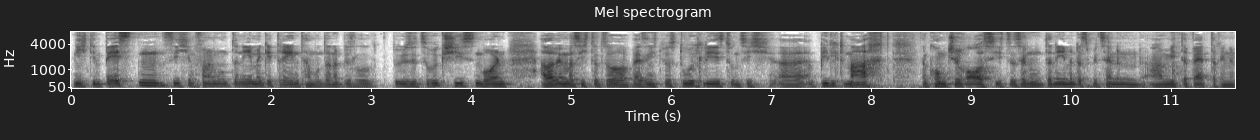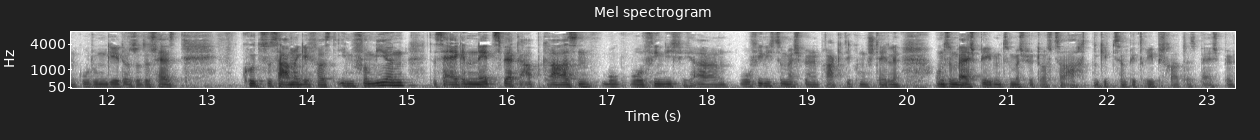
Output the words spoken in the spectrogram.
nicht im Besten sich von einem Unternehmen getrennt haben und dann ein bisschen böse zurückschießen wollen. Aber wenn man sich da so, weiß ich nicht, was durchliest und sich äh, ein Bild macht, dann kommt schon raus, ist das ein Unternehmen, das mit seinen äh, Mitarbeiterinnen gut umgeht. Also das heißt, kurz zusammengefasst, informieren, das eigene Netzwerk abgrasen, wo, wo finde ich, äh, wo finde ich zum Beispiel eine Praktikumsstelle und zum Beispiel eben zum Beispiel darauf zu achten, gibt es einen Betriebsrat als Beispiel.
